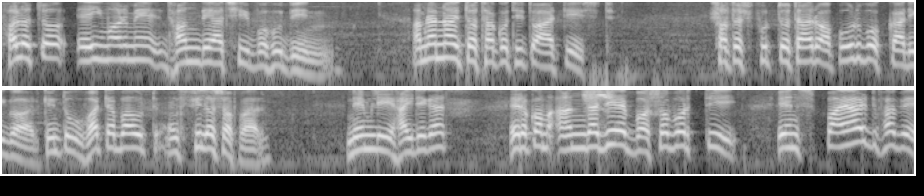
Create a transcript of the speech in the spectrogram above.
ফলত এই মর্মে ধন্দে আছি বহুদিন। আমরা নয় তথাকথিত আর্টিস্ট। স্বতঃস্ফূর্ততার অপূর্ব কারিগর, কিন্তু what about philosopher namely Heidegger এরকম আন্দাজে বশবর্তী ইন্সপায়ার্ডভাবে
